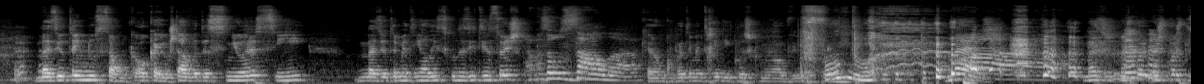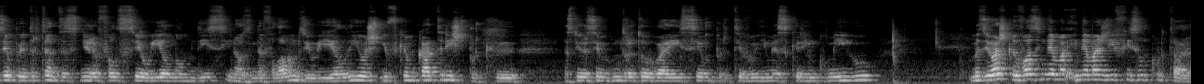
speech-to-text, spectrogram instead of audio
Mas eu tenho noção que, ok, eu gostava da senhora, sim, mas eu também tinha ali segundas intenções Estavas a usá-la. que eram completamente ridículas, como é óbvio. Fundo. Mas, Ah, mas, mas, depois, mas depois, por exemplo, entretanto a senhora faleceu e ele não me disse, e nós ainda falávamos, eu e ele, e hoje eu fiquei um bocado triste porque a senhora sempre me tratou bem e sempre teve imenso carinho comigo. Mas eu acho que a voz ainda é, ainda é mais difícil de cortar.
